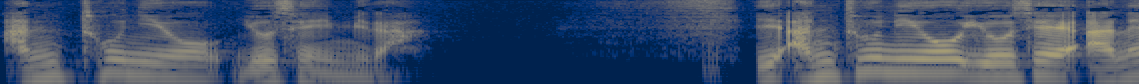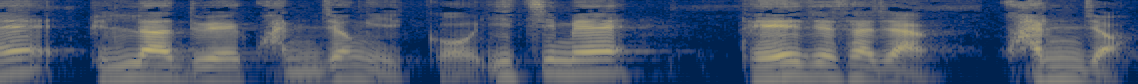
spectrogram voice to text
안토니오 요새입니다. 이 안토니오 요새 안에 빌라도의 관정이 있고 이쯤에 대제사장 관적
